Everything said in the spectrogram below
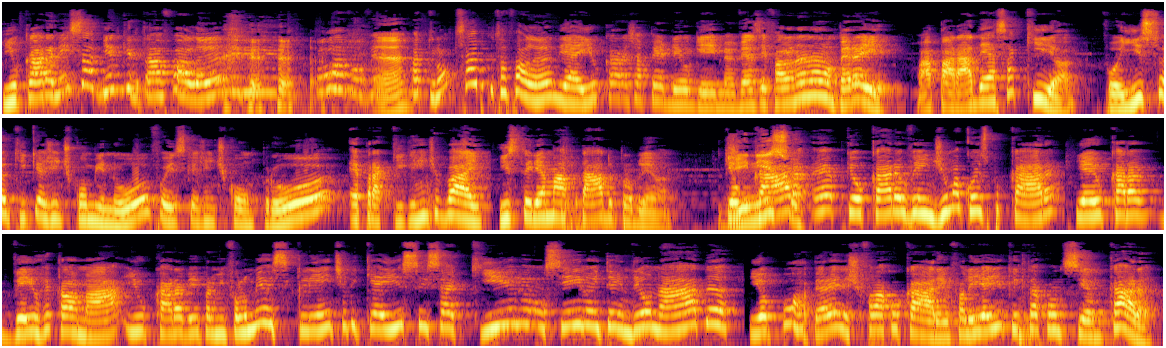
E o cara nem sabia do que ele tava falando. Ele, porra, vou ver. É? Mas tu não sabe o que eu tô falando. E aí o cara já perdeu o game. Ao invés de falar, não, não, não, peraí. A parada é essa aqui, ó. Foi isso aqui que a gente combinou, foi isso que a gente comprou, é pra aqui que a gente vai. Isso teria matado o problema. Porque De o início? cara, é, porque o cara, eu vendi uma coisa pro cara, e aí o cara veio reclamar, e o cara veio pra mim e falou: Meu, esse cliente ele quer isso, isso, aquilo, eu não sei, não entendeu nada. E eu, porra, peraí, deixa eu falar com o cara. E eu falei: E aí, o que que tá acontecendo? Cara,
